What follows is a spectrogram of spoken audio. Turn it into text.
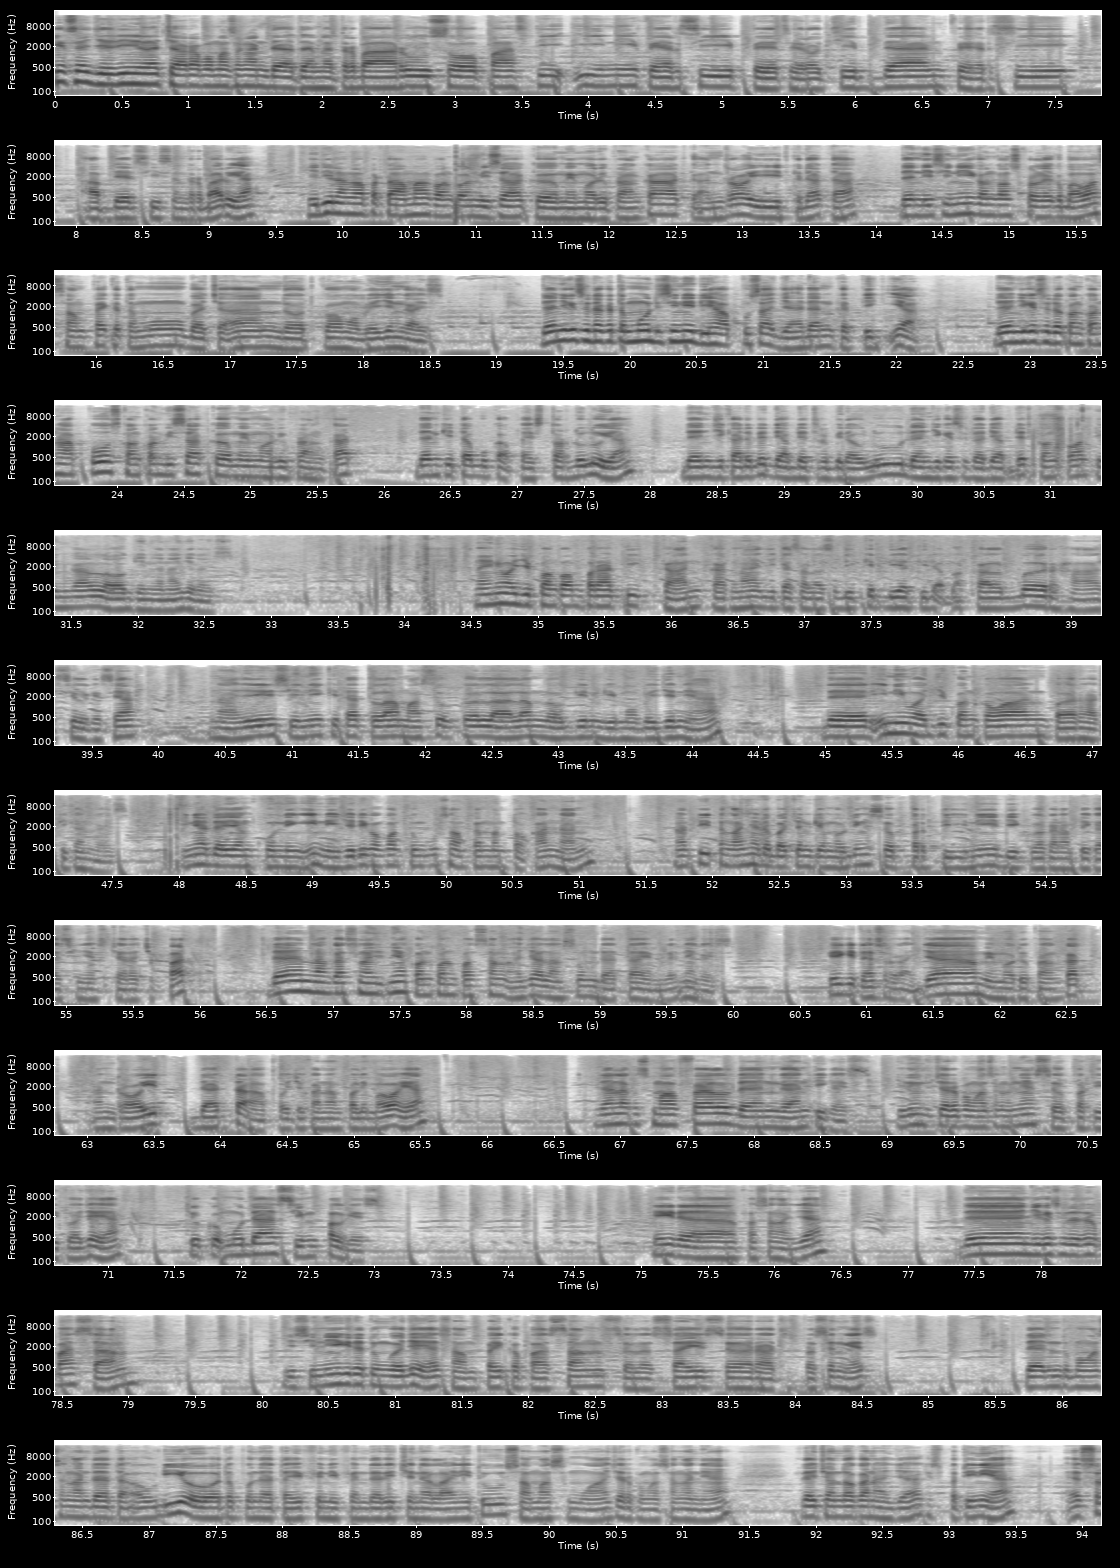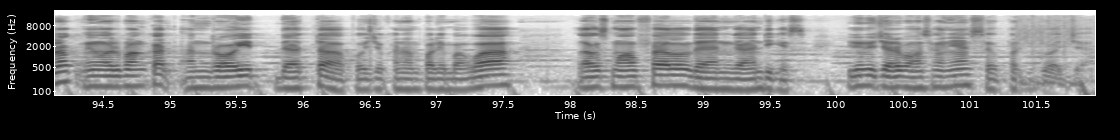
Oke saya jadi inilah cara pemasangan data template terbaru. So pasti ini versi P0 chip dan versi update season terbaru ya. Jadi langkah pertama kawan-kawan bisa ke memori perangkat, ke Android, ke data Dan di sini kawan-kawan scroll ke bawah sampai ketemu bacaan.com Mobile Legend guys. Dan jika sudah ketemu di sini dihapus saja dan ketik ya. Dan jika sudah kawan-kawan hapus, kawan-kawan bisa ke memori perangkat dan kita buka Play Store dulu ya dan jika ada update diupdate terlebih dahulu. Dan jika sudah diupdate kawan-kawan tinggal login kan aja guys. Nah ini wajib kawan-kawan perhatikan karena jika salah sedikit dia tidak bakal berhasil guys ya. Nah jadi sini kita telah masuk ke dalam login game legend ya. Dan ini wajib kawan-kawan perhatikan guys. Ini ada yang kuning ini jadi kawan-kawan tunggu sampai mentok kanan nanti tengahnya ada bacaan game loading seperti ini dikeluarkan aplikasinya secara cepat. Dan langkah selanjutnya kawan-kawan pasang aja langsung data embeddednya guys. Oke kita insert aja memori perangkat Android data pojok kanan paling bawah ya. Dan lakukan small file dan ganti guys. Jadi untuk cara pemasangannya seperti itu aja ya. Cukup mudah simple guys. Oke kita pasang aja. Dan jika sudah terpasang di sini kita tunggu aja ya sampai kepasang selesai 100% guys. Dan untuk pemasangan data audio ataupun data event-event dari channel lain itu sama semua cara pemasangannya. Kita contohkan aja seperti ini ya. Extract memori perangkat Android data pojok kanan paling bawah lalu semua file dan ganti guys. Ini untuk cara pemasangannya seperti itu aja.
